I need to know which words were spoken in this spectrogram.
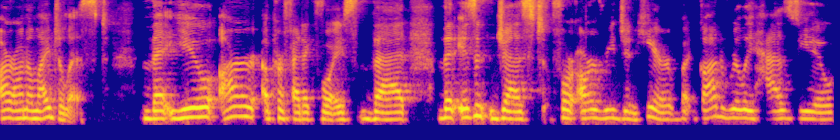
are on Elijah list that you are a prophetic voice that that isn't just for our region here but god really has you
